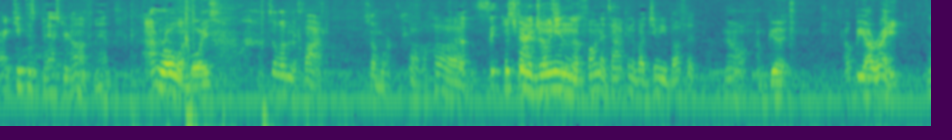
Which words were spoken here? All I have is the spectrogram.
All right, kick this bastard off, man. I'm rolling, boys. It's 11 o'clock somewhere. Oh, uh, See, just want to join in the fun of talking about Jimmy Buffett. No, I'm good. I'll be all right. All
